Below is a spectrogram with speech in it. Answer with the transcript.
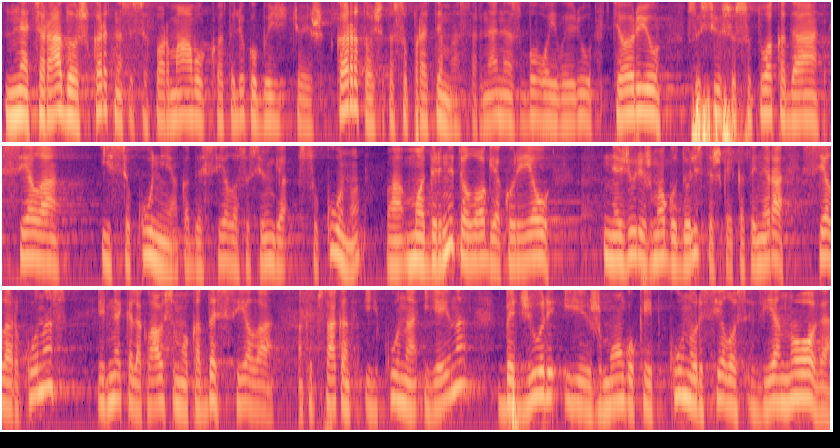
neatsirado iš kart, nesusiformavo katalikų bažnyčioje iš karto šitas supratimas, ar ne, nes buvo įvairių teorijų susijusių su tuo, kada siela įsikūnija, kada siela susijungia su kūnu. Moderni teologija, kuri jau nežiūri žmogų dualistiškai, kad tai nėra siela ar kūnas, ir nekelia klausimo, kada siela, kaip sakant, į kūną įeina, bet žiūri į žmogų kaip kūno ir sielos vienovę,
